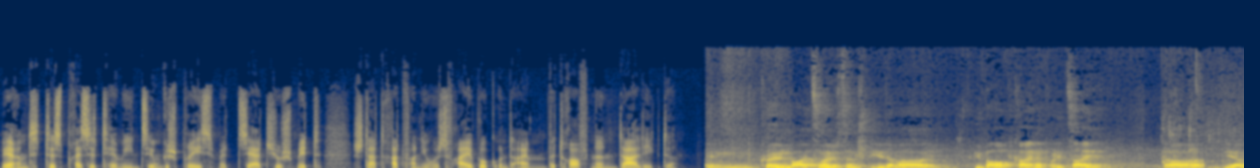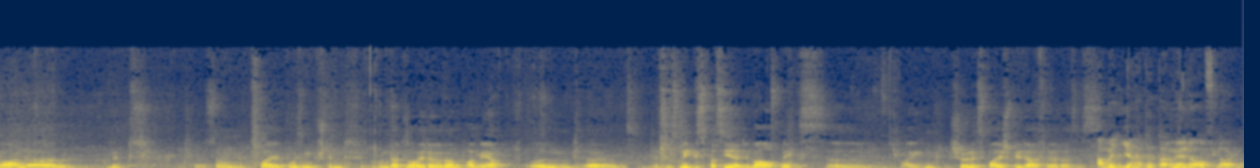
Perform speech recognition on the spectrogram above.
während des Pressetermins im Gespräch mit Sergio Schmidt, Stadtrat von Junges Freiburg und einem Betroffenen darlegte. In Köln war zum Beispiel so ein Spiel, da war überhaupt keine Polizei da. Wir waren da mit sagen, mit zwei Bussen bestimmt 100 Leute oder ein paar mehr. Und äh, es ist nichts passiert, überhaupt nichts. Also eigentlich ein schönes Beispiel dafür, dass es. Aber ihr hattet da Meldeauflagen.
